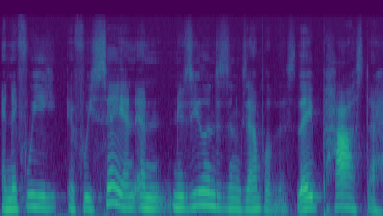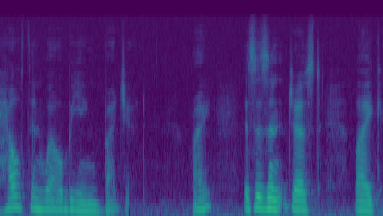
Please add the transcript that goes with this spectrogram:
And if we if we say and, and New Zealand is an example of this, they passed a health and well being budget, right? This isn't just like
